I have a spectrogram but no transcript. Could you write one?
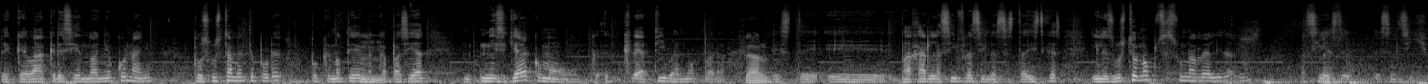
de que va creciendo año con año pues justamente por eso, porque no tienen la capacidad, ni siquiera como creativa, ¿no? Para este, eh, bajar las cifras y las estadísticas. Y les guste o no, pues es una realidad, ¿no? Así es de, sencillo.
